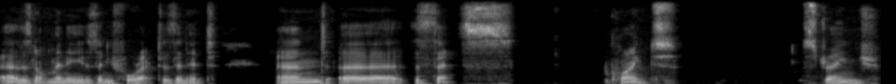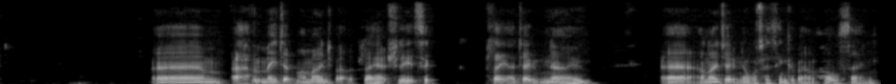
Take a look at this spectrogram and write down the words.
Uh, there's not many. There's only four actors in it, and uh, the set's quite strange. Um, I haven't made up my mind about the play. Actually, it's a play I don't know, uh, and I don't know what I think about the whole thing.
